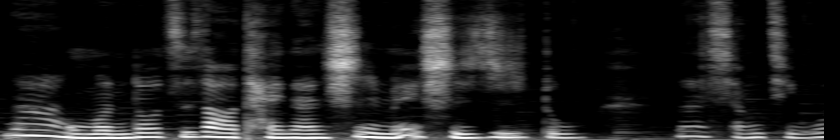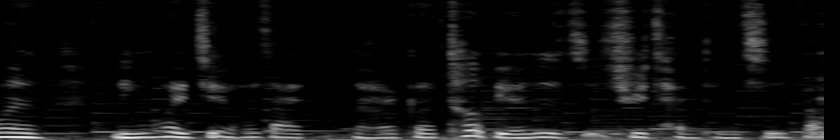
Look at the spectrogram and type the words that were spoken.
那我们都知道台南是美食之都，那想请问林慧姐会在哪一个特别日子去餐厅吃饭？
